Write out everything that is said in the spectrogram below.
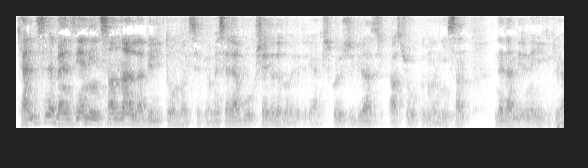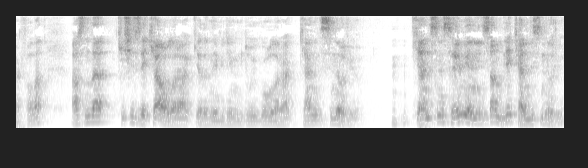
kendisine benzeyen insanlarla birlikte olmayı seviyor. Mesela bu şeyde de böyledir. Yani psikoloji birazcık az çok okudum. Hani insan neden birine ilgi duyar falan. Aslında kişi zeka olarak ya da ne bileyim duygu olarak kendisini arıyor. Kendisini sevmeyen insan bile kendisini arıyor.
